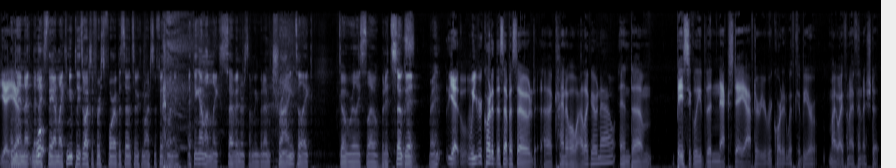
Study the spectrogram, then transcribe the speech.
Yeah, yeah. And then the, the Well- next day, I'm like, can you please watch the first four episodes so we can watch the fifth one? I think I'm on like seven or something, but I'm trying to like go really slow. But it's so good, right? yeah, we recorded this episode uh, kind of a while ago now, and um, basically the next day after we recorded with Kabir, my wife and I finished it.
